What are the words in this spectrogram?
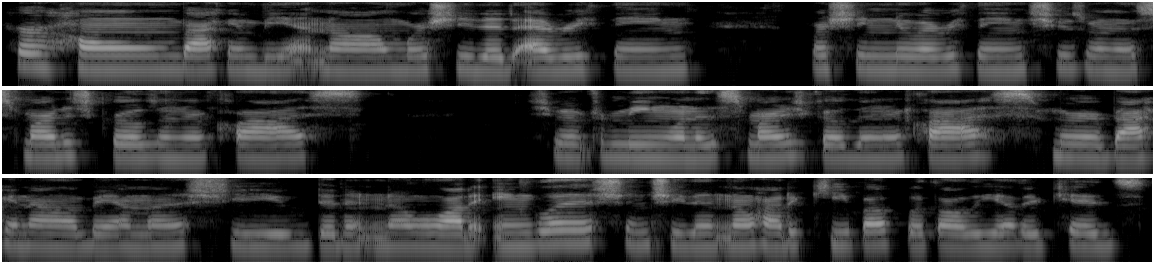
her home back in Vietnam where she did everything, where she knew everything. She was one of the smartest girls in her class. She went from being one of the smartest girls in her class, where back in Alabama, she didn't know a lot of English and she didn't know how to keep up with all the other kids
